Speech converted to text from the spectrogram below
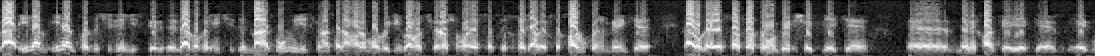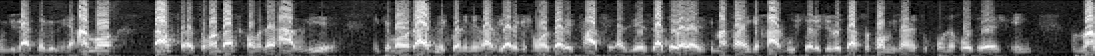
و اینم اینم تازه چیزی نیست که در واقع این چیز مضمومی نیست که مثلا حالا ما بگیم آقا چرا شما احساس خیلی هم افتخار می‌کنیم به اینکه در واقع احساساتمون به شکلیه که نمی‌خوام که یک حیوانی لطمه ببینه. اما بحث اتفاقا بحث کاملا عقلیه. اینکه ما رد می‌کنیم این قضیه رو که شما برای تفسیر از لذت ببرید که مثلا اینکه خرگوش داره جلو دست و پا می‌زنه تو خونه خودش این من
